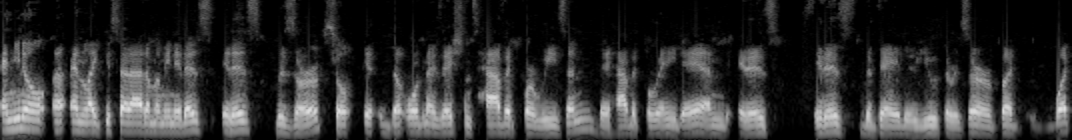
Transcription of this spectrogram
And you know, uh, and like you said, Adam, I mean, it is it is reserved, so it, the organizations have it for a reason. They have it for any day, and it is it is the day to use the reserve. But what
